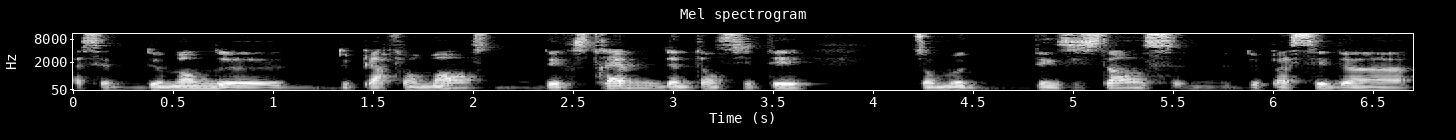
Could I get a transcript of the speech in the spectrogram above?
à cette demande de, performance, d'extrême, d'intensité son mode d'existence, de passer d'un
